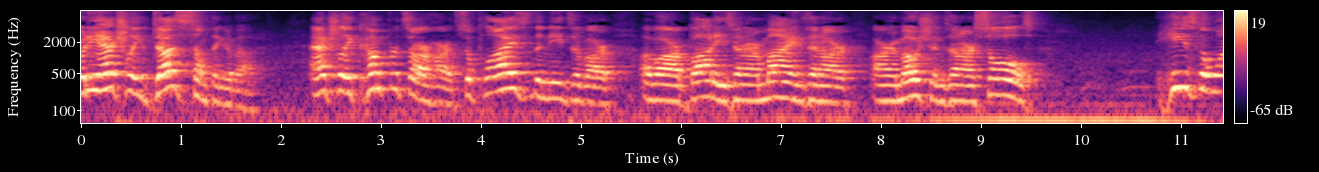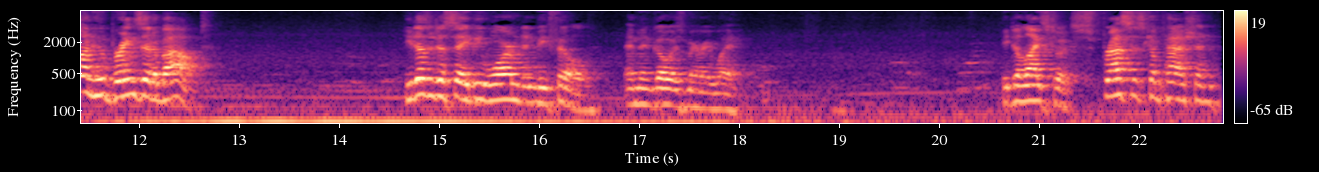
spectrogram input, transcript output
but He actually does something about it. actually comforts our hearts, supplies the needs of our, of our bodies and our minds and our, our emotions and our souls. He's the one who brings it about. He doesn't just say, be warmed and be filled, and then go his merry way. He delights to express his compassion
